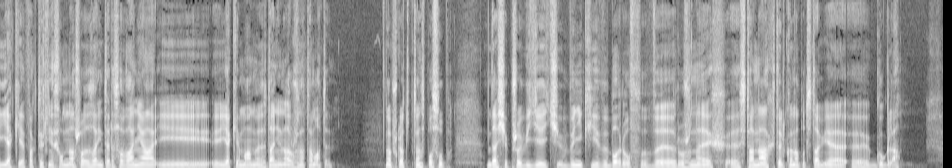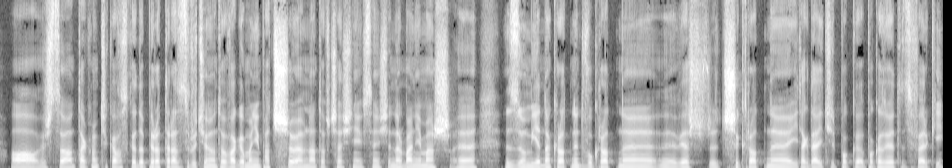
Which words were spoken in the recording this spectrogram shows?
jakie faktycznie są nasze zainteresowania i jakie mamy zdanie na różne tematy. Na przykład w ten sposób da się przewidzieć wyniki wyborów w różnych stanach tylko na podstawie Google'a. O, wiesz co, taką ciekawostkę. Dopiero teraz zwróciłem na to uwagę, bo nie patrzyłem na to wcześniej. W sensie normalnie masz e, zoom jednokrotny, dwukrotny, e, wiesz, trzykrotny i tak dalej. Ci pokazuje te cyferki.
